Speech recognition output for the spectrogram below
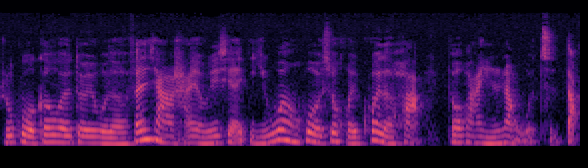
如果各位对于我的分享还有一些疑问或者是回馈的话，都欢迎让我知道。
